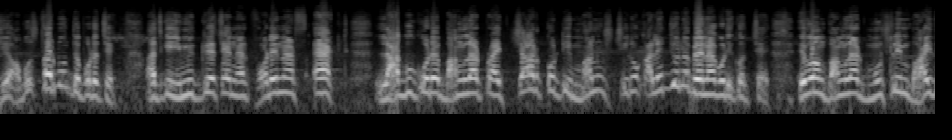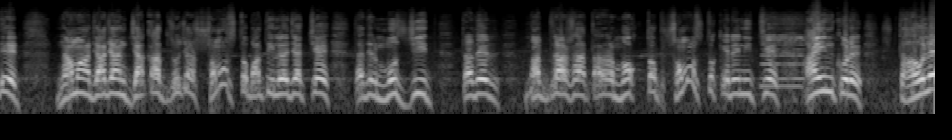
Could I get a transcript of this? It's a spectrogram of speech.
যে অবস্থার মধ্যে পড়েছে, আজকে ইমিগ্রেশন অ্যান্ড ফরেনার্স অ্যাক্ট লাগু করে বাংলার প্রায় চার কোটি মানুষ চিরকালের জন্য বেনাগরি করছে এবং বাংলার মুসলিম ভাইদের নামাজ, আজান জাকাত রোজা সমস্ত বাতিল হয়ে যাচ্ছে। তাদের মসজিদ, তাদের মাদ্রাসা, তারা মক্তব সমস্ত কেড়ে নিচ্ছে আইন করে। তাহলে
